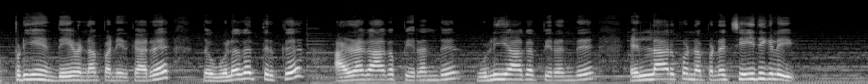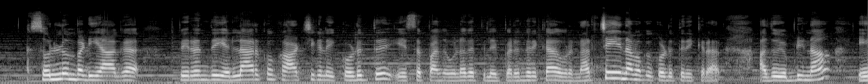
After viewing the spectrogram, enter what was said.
அப்படியே என் தேவன் என்ன பண்ணியிருக்காரு? இந்த உலகத்திற்கு அழகாக பிறந்து ஒளியாக பிறந்து எல்லாருக்கும் என்ன பண்ண செய்திகளை சொல்லும்படியாக பிறந்து எல்லாருக்கும் காட்சிகளை கொடுத்து ஏசப்பா அந்த உலகத்தில் பிறந்திருக்கார் ஒரு நற்செய்தி நமக்கு கொடுத்திருக்கிறார். அது எப்படின்னா ஏ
